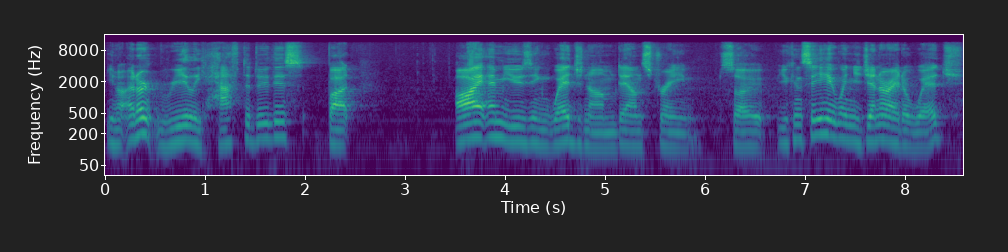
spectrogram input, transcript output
you know, I don't really have to do this, but I am using wedge num downstream. So you can see here when you generate a wedge,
